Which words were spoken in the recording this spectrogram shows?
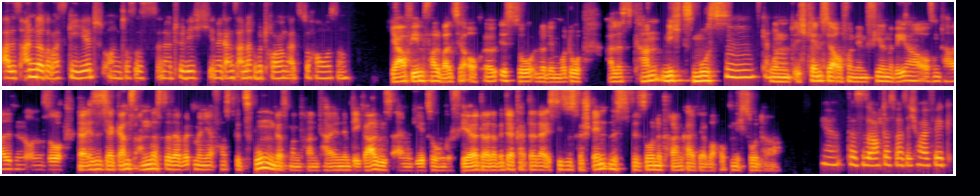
alles andere, was geht. Und das ist natürlich eine ganz andere Betreuung als zu Hause. Ja, auf jeden Fall, weil es ja auch äh, ist so unter dem Motto, alles kann, nichts muss. Mhm, genau. Und ich kenne es ja auch von den vielen Reha-Aufenthalten und so. Da ist es ja ganz anders. Da, da wird man ja fast gezwungen, dass man dran teilnimmt, egal wie es einem geht, so ungefähr. Da, da, wird der, da, da ist dieses Verständnis für so eine Krankheit ja überhaupt nicht so da. Ja, das ist auch das, was ich häufig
